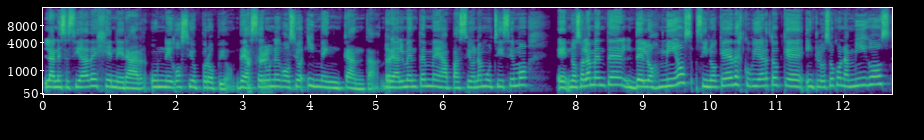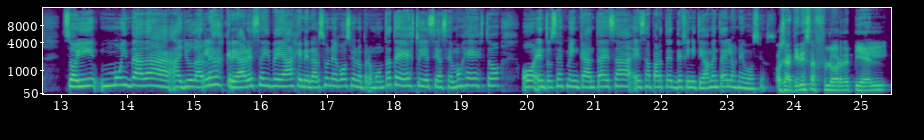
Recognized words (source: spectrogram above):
la, necesidad de generar un negocio propio, de hacer un negocio y me encanta. Realmente me apasiona muchísimo. Eh, no solamente de los míos, sino que he descubierto que incluso con amigos soy muy dada a ayudarles a crear esa idea, a generar su negocio, no, pero montate esto y si hacemos esto, o entonces me encanta esa, esa parte definitivamente de los negocios. O sea, tiene esa flor de piel,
